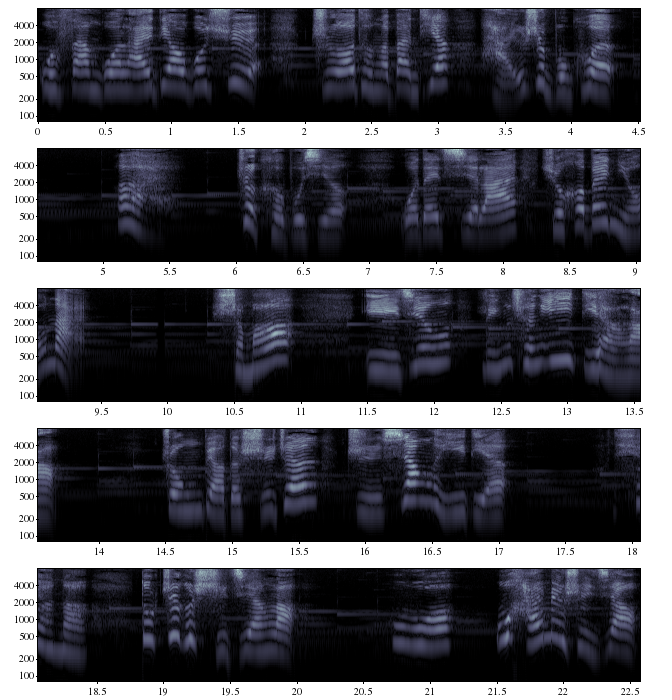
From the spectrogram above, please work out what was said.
我翻过来调过去，折腾了半天还是不困。唉，这可不行，我得起来去喝杯牛奶。什么？已经凌晨一点了，钟表的时针指向了一点。天哪，都这个时间了！我我还没睡觉，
